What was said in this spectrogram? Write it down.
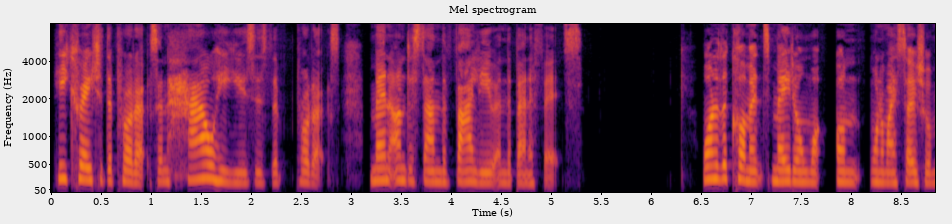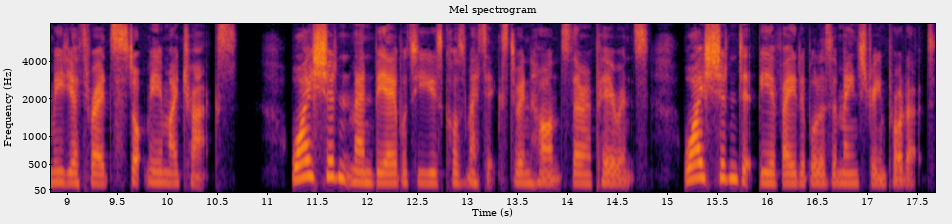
he created the products and how he uses the products, men understand the value and the benefits. One of the comments made on, on one of my social media threads stopped me in my tracks. Why shouldn't men be able to use cosmetics to enhance their appearance? Why shouldn't it be available as a mainstream product?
